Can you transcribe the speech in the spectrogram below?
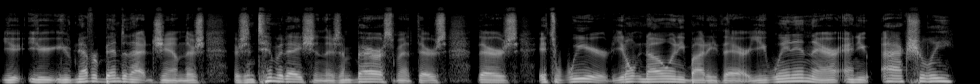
You, you you've never been to that gym. There's there's intimidation. There's embarrassment. There's there's it's weird. You don't know anybody there. You went in there and you actually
